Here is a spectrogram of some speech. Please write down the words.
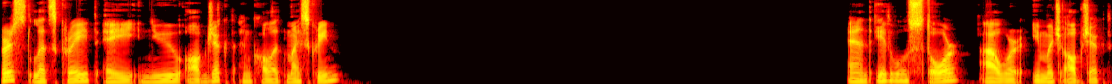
First, let's create a new object and call it my screen. And it will store our image object,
